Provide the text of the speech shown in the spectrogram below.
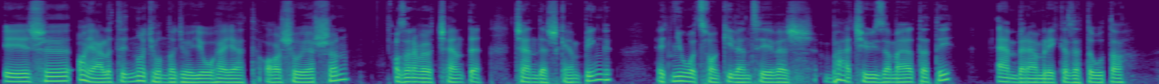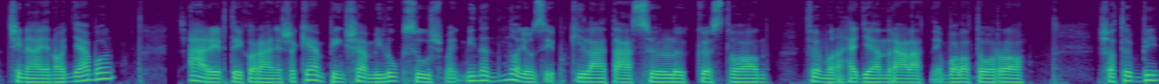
És ajánlott egy nagyon-nagyon jó helyet Alsóérsön, az a neve, hogy Csende, Csendes Camping. Egy 89 éves bácsi üzemelteti, emberemlékezet óta csinálja nagyjából. Árérték arányos a kemping, semmi luxus, meg minden nagyon szép a kilátás, szőlők közt van, fönn van a hegyen, rálátni a Balatorra, stb.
